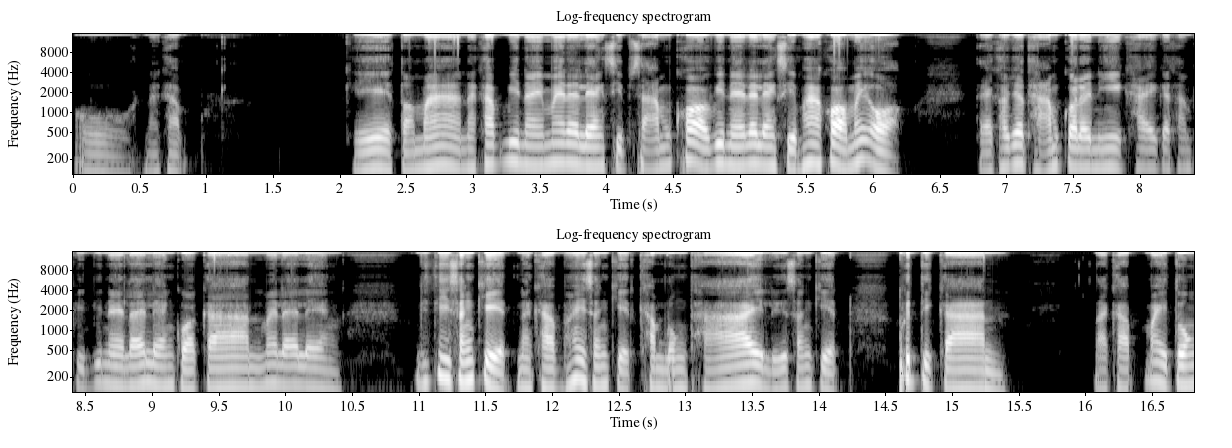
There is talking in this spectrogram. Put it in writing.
โอ้นะครับโอเคต่อมานะครับ วินัยไม่ได้แรง 13 ข้อ วินัยร้แรง 15 ข้อไม่ออก แต่เขาจะถามกรณีใครกระทำผิดวินัยร้ายแรงกว่าการไม่ร้ายแรง วิธีสังเกตนะครับให้สังเกตคำลงท้ายหรือสังเกตพฤติการนะครับไม่ตรง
